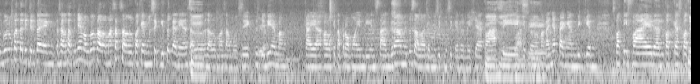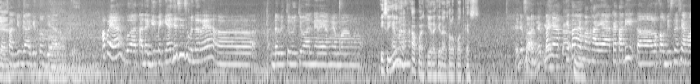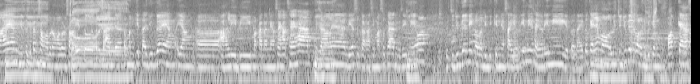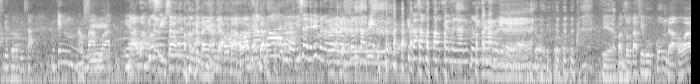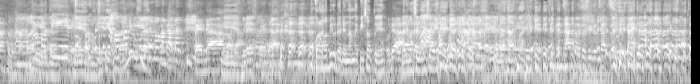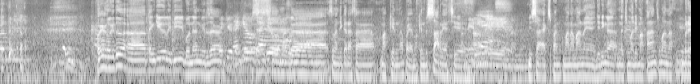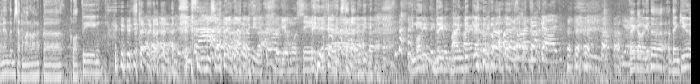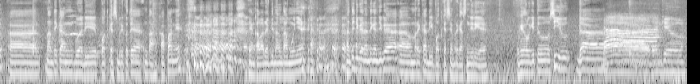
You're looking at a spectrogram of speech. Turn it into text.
gue lupa tadi cerita yang salah satunya emang gue kalau masak selalu pakai musik gitu kan ya, selalu Hmm. selalu masang musik. Terus Iya. jadi emang kayak kalau kita promoin di Instagram itu selalu ada musik-musik Indonesia klasik klasik. gitu. Makanya pengen bikin Spotify dan podcast-podcastan juga gitu biar Oh, Oke. apa ya buat ada gimmicknya aja sih sebenarnya eh, ada lucu-lucuannya yang emang Isinya Emang- apa kira-kira kalau podcast? Kayaknya banyak ya banyak kita. kita, emang kayak kayak tadi eh, lokal bisnis yang lain Hmm, gitu kita bisa hmm. ngobrol-ngobrol soal Oh, itu terus iya, ada iya. teman kita juga yang yang eh, ahli di makanan yang sehat-sehat misalnya dia suka ngasih masukan ke sini Hmm. oh lucu juga nih kalau dibikinnya sayur ini sayur ini gitu nah itu kayaknya Hmm. mau lucu juga ya kalau dibikin podcast gitu bisa mungkin nambah buat ya Dakwah juga musik bisa. pun. Kita yang jago dakwah. mau dakwah juga bisa jadi beneran Iya. random tapi kita sangkut pautkan dengan kuliner Makanan, gitu iya. ya Betul, betul. Iya. Konsultasi hukum, dakwah, terus Ah, apa lagi? properti, gitu. bisa Iya, properti. apa nih udah sama makanan Sepeda, Iya. beli sepeda. Kurang lebih udah ada 6 episode tuh ya. Udah. Dari masing-masing ya. Udah lama nih. Season satu tuh season satu. Oke kalau gitu uh, thank you Libi, Bondan, Mirza. Thank you, Thank you. Thank you. Semoga senandika rasa makin apa ya, makin besar ya Cie. Amin. Amin. Bisa expand ke mana-mana ya. Jadi nggak nggak cuma di makanan, cuma na- brandnya nanti bisa ke mana-mana ke clothing. Bisa. Bisa. Iya. Studio musik. bisa. iya. Ini Politik dream dream big. Iya, Oke iya, kalau iya. gitu thank you Uh, nantikan gue di podcast berikutnya entah kapan ya yang kalau ada bintang tamunya. Nanti juga nantikan juga uh, mereka di podcastnya mereka sendiri ya. Oke kalau gitu see you. Dah. Dah. Thank you.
